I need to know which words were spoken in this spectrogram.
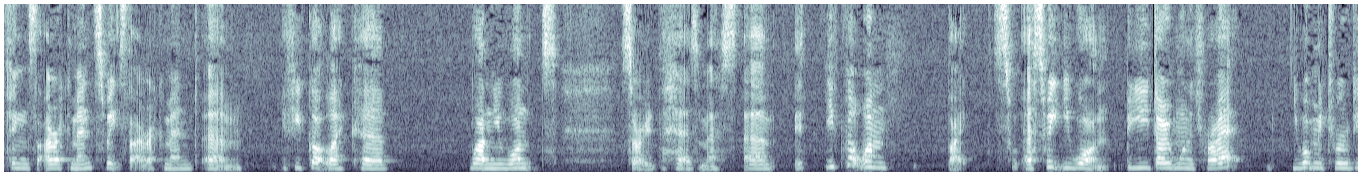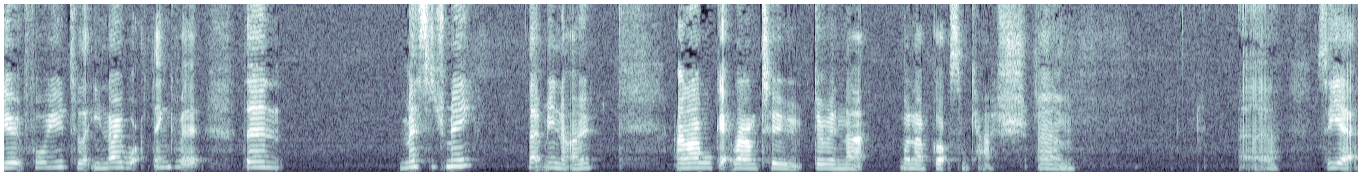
things that I recommend, sweets that I recommend, um, if you've got like a one you want, sorry the hair's a mess, um, if you've got one like a sweet you want, but you don't want to try it, you want me to review it for you to let you know what I think of it, then message me, let me know. and I will get around to doing that when I've got some cash. Um, uh, so yeah,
